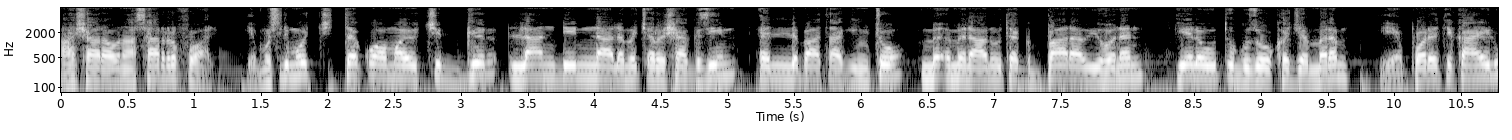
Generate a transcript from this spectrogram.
አሻራውን አሳርፈዋል። የሙስሊሞች ተቋማዊ ችግር ለአንዴና ለመጨረሻ ጊዜ እልባት አግኝቶ ምዕመናኑ ተግባራዊ የሆነን የለውጥ ጉዞ ከጀመረም የፖለቲካ ኃይሉ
